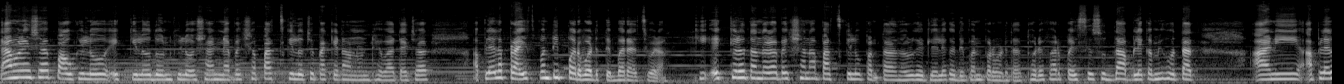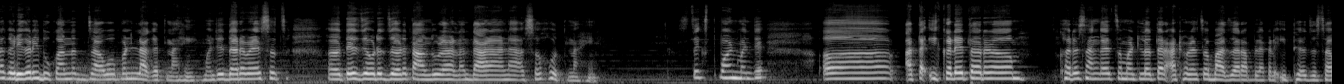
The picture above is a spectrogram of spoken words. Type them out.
त्यामुळे अशा पाव किलो एक किलो दोन किलो अशा आणण्यापेक्षा पाच किलोचे पॅकेट आणून ठेवा. त्याच्यावर आपल्याला प्राईस पण ती परवडते बऱ्याच वेळा. की एक किलो तांदळापेक्षा ना पाच किलो पण तांदूळ घेतलेले कधी पण परवडतात. थोडेफार पैसेसुद्धा आपले कमी होतात. आणि आपल्याला घडी घडी दुकानात जावं पण लागत नाही. म्हणजे दरवेळेसच ते जेवढं जड तांदूळ आणा डाळ आणा असं होत नाही. सिक्स्थ पॉईंट म्हणजे आता इकडे तर खरं सांगायचं म्हटलं तर आठवड्याचा बाजार आपल्याकडे इथे जसा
